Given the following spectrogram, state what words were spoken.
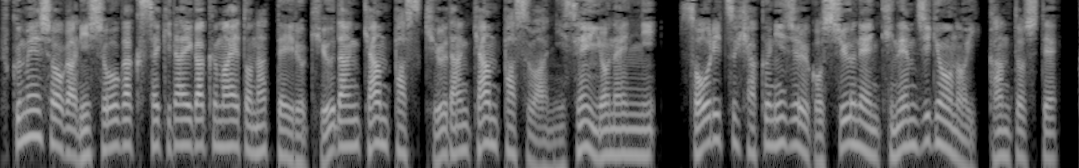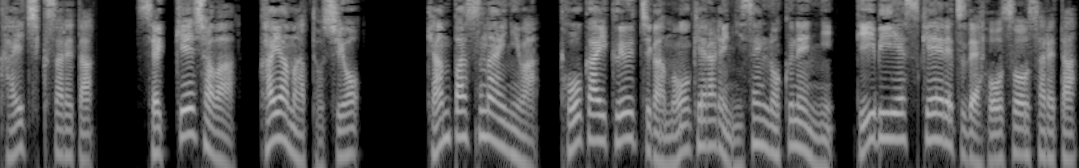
副名称が二松学舎大学前となっている九段キャンパス九段キャンパスは2004年に創立125周年記念事業の一環として改築された。設計者は、香山壽夫。キャンパス内には、公開空地が設けられ2006年に TBS 系列で放送された、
